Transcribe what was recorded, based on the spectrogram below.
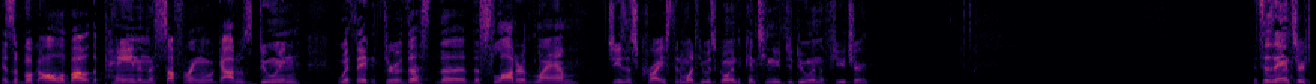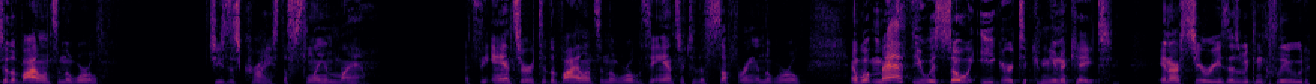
is a book all about the pain and the suffering and what God was doing with it through the, the, the slaughtered lamb, Jesus Christ, and what he was going to continue to do in the future. It's his answer to the violence in the world. Jesus Christ, the slain lamb. That's the answer to the violence in the world. It's the answer to the suffering in the world. And what Matthew is so eager to communicate in our series as we conclude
